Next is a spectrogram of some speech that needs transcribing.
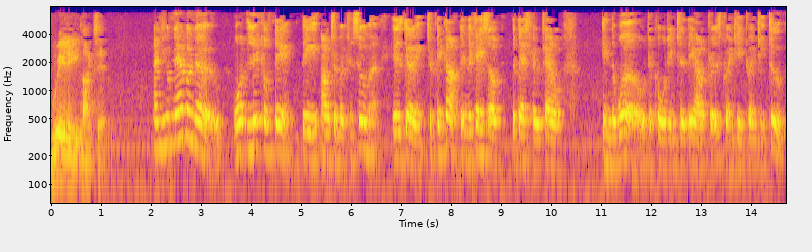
really likes it. And you never know what little thing the ultimate consumer is going to pick up. In the case of the best hotel in the world, according to the Ultras 2022,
